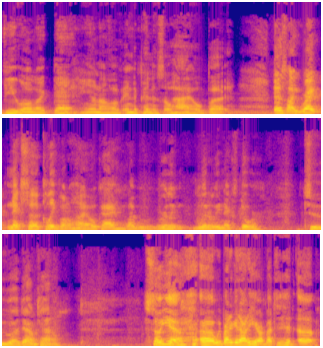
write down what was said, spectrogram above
view on like that, you know, of Independence, Ohio, but it's like right next to Cleveland, Ohio, okay? Like we were really, literally next door to uh, downtown. So yeah, uh, we better get out of here. I'm about to hit up.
